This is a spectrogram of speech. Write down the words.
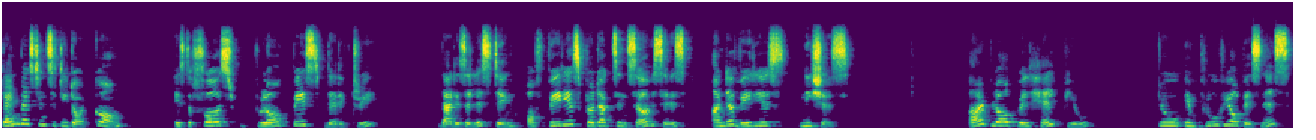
10bestincity.com is the first blog-based directory that is a listing of various products and services under various niches. Our blog will help you to improve your business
